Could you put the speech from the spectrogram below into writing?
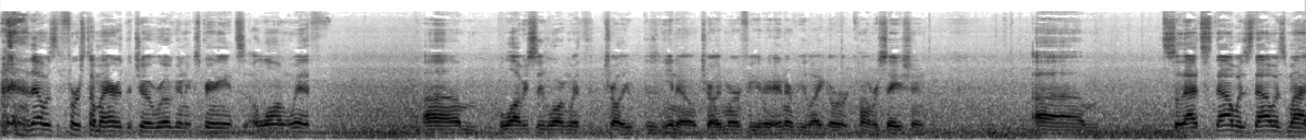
that was the first time I heard the Joe Rogan experience, along with, um, well, obviously along with Charlie, you know, Charlie Murphy in an interview like or conversation. Um, so that's that was that was my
